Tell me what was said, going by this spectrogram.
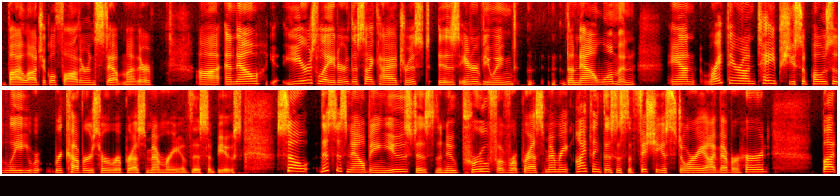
biological father and stepmother uh, and now years later the psychiatrist is interviewing the now woman and right there on tape, she supposedly re- recovers her repressed memory of this abuse. So, this is now being used as the new proof of repressed memory. I think this is the fishiest story I've ever heard, but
